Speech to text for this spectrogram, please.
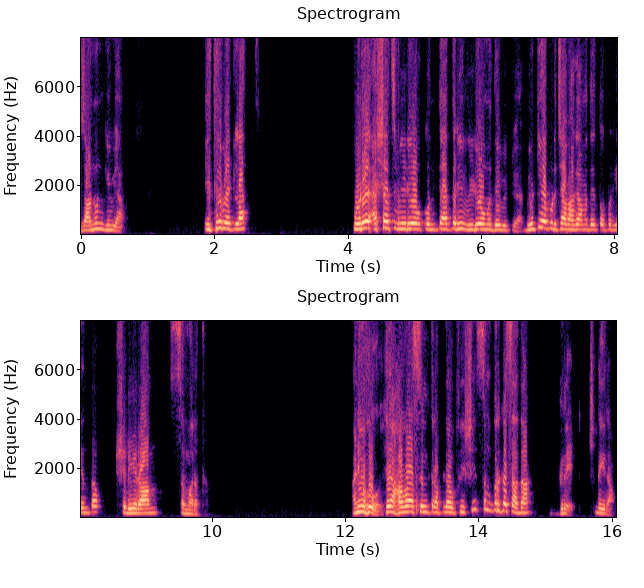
जाणून घेऊया. इथे भेटलात. पुढे अशाच व्हिडिओ कोणत्या तरी व्हिडिओमध्ये भेटूया. भेटूया पुढच्या भागामध्ये. तोपर्यंत श्रीराम समर्थ. आणि हो हे हवं असेल तर आपल्या ऑफिसशी संपर्क साधा. ग्रेट श्रीराम.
